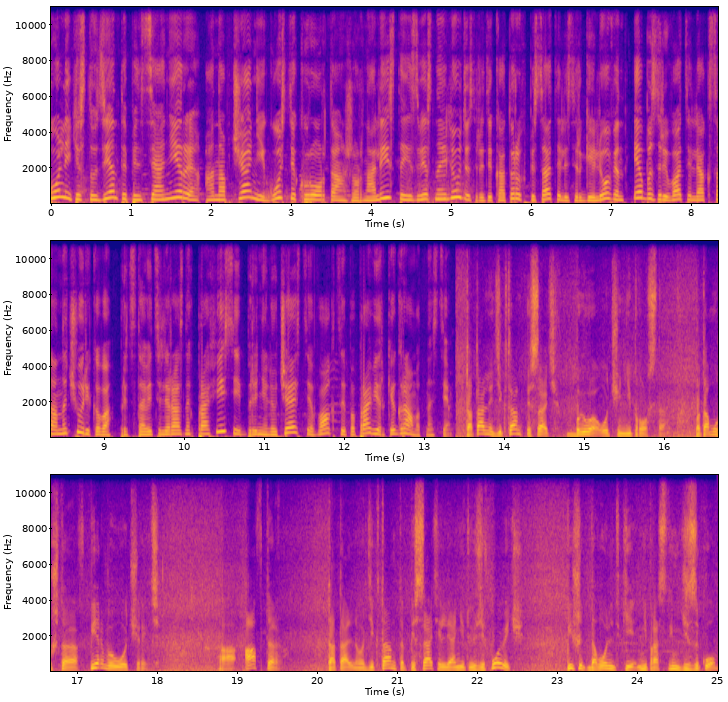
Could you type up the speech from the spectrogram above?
Школьники, студенты, пенсионеры, анапчане и гости курорта, журналисты и известные люди, среди которых писатели Сергей Левин и обозреватель Оксана Чурикова. Представители разных профессий приняли участие в акции по проверке грамотности. Тотальный диктант писать было очень непросто, потому что в первую очередь а, автор тотального диктанта, писатель Леонид Юзефович, пишет довольно-таки непростым языком,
